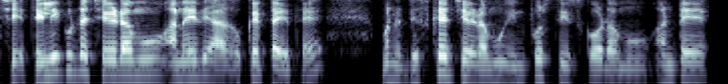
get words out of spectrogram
చే తెలియకుండా చేయడము అనేది ఒక ఎత్తు అయితే మనం డిస్కస్ చేయడము ఇన్పుట్స్ తీసుకోవడము అంటే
